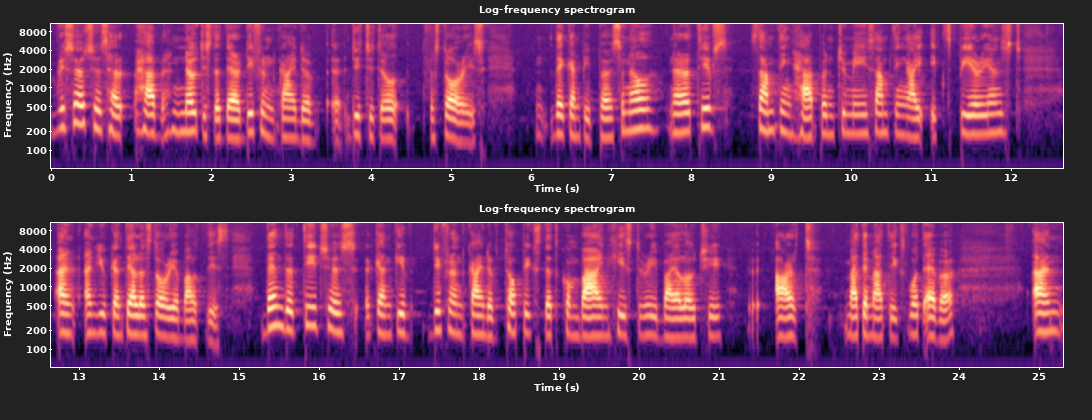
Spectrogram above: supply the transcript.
researchers have, have noticed that there are different kind of uh, digital stories. They can be personal narratives. Something happened to me, something I experienced, and, and you can tell a story about this. Then the teachers can give different kind of topics that combine history, biology, uh, art, mathematics, whatever. And,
